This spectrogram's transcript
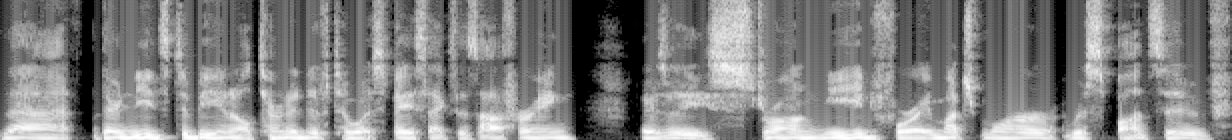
that there needs to be an alternative to what SpaceX is offering. There's a strong need for a much more responsive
